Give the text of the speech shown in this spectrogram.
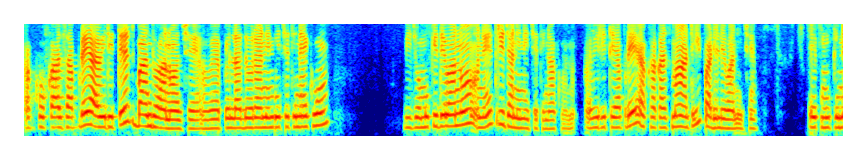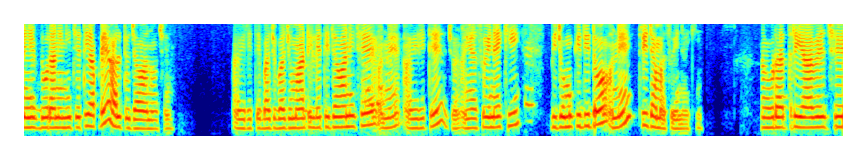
આખો કાસ આપણે આવી રીતે જ બાંધવાનો છે. હવે પેલા દોરાની નીચેથી નાખવું બીજો મૂકી દેવાનો અને ત્રીજાની નીચેથી નાખવાનો. આવી રીતે આપણે આખા કાચમાં આટી પાડી લેવાની છે. એક મૂકીને એક દોરાની નીચેથી આપણે હાલતું જવાનું છે. આવી રીતે બાજુ બાજુમાં આટી લેતી જવાની છે અને આવી રીતે જો અહીંયા સુઈ નાખી બીજો મૂકી દીધો અને ત્રીજામાં સુઈ નાખી. નવરાત્રી આવે છે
